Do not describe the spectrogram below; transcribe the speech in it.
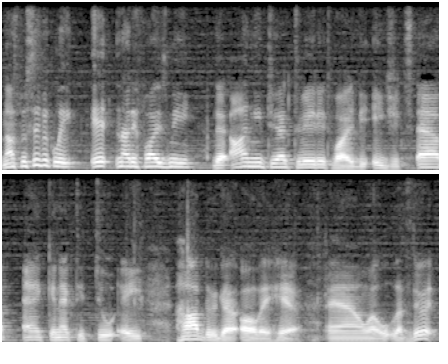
Now specifically, it notifies me that I need to activate it via the Ajax app and connect it to a hub that we got over here. And well, let's do it.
